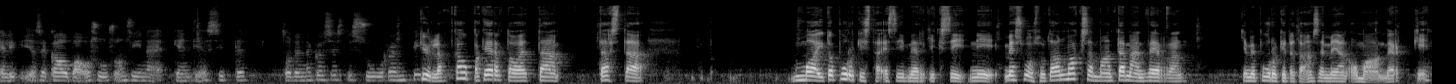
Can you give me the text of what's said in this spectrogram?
Eli, ja se kaupan osuus on siinä kenties sitten todennäköisesti suurempi. Kyllä, kauppa kertoo, että tästä maitopurkista esimerkiksi, niin me suostutaan maksamaan tämän verran ja me purkitetaan sen meidän omaan merkkiin.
